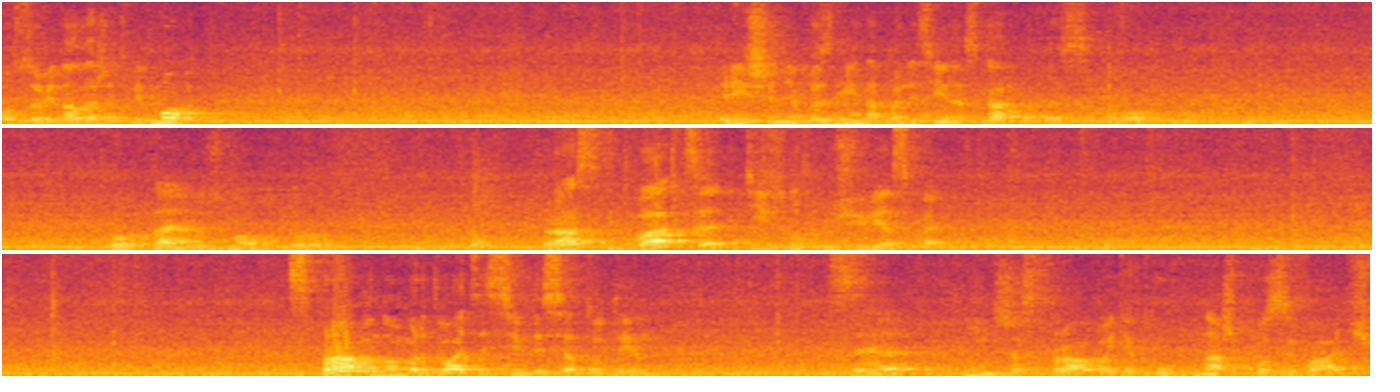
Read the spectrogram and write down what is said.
позові належить відмовити. Рішення без змін, апеляційна скарга без задоволення. Повертаємось знову до раз і два це дійсно ключові аспекти. Справа номер 2071 це інша справа, яку наш позивач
